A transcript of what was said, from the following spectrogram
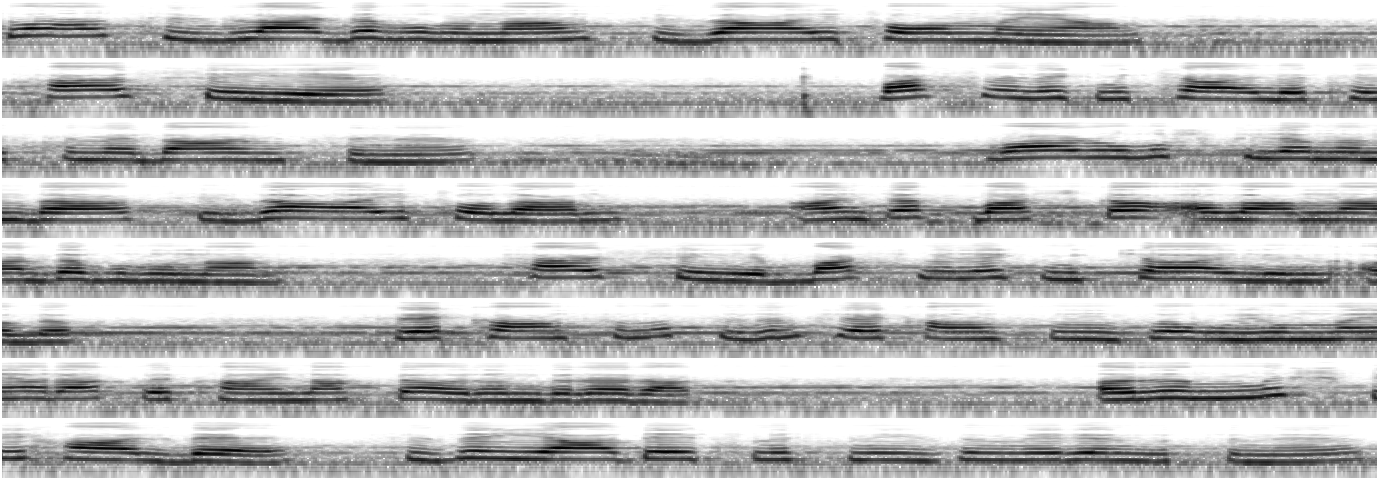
Şu an sizlerde bulunan, size ait olmayan her şeyi baş melek Mikail'e teslim eder misiniz? Varoluş planında size ait olan ancak başka alanlarda bulunan her şeyi baş melek Mikail'in alıp frekansını sizin frekansınıza uyumlayarak ve kaynakta arındırarak arınmış bir halde size iade etmesine izin verir misiniz?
